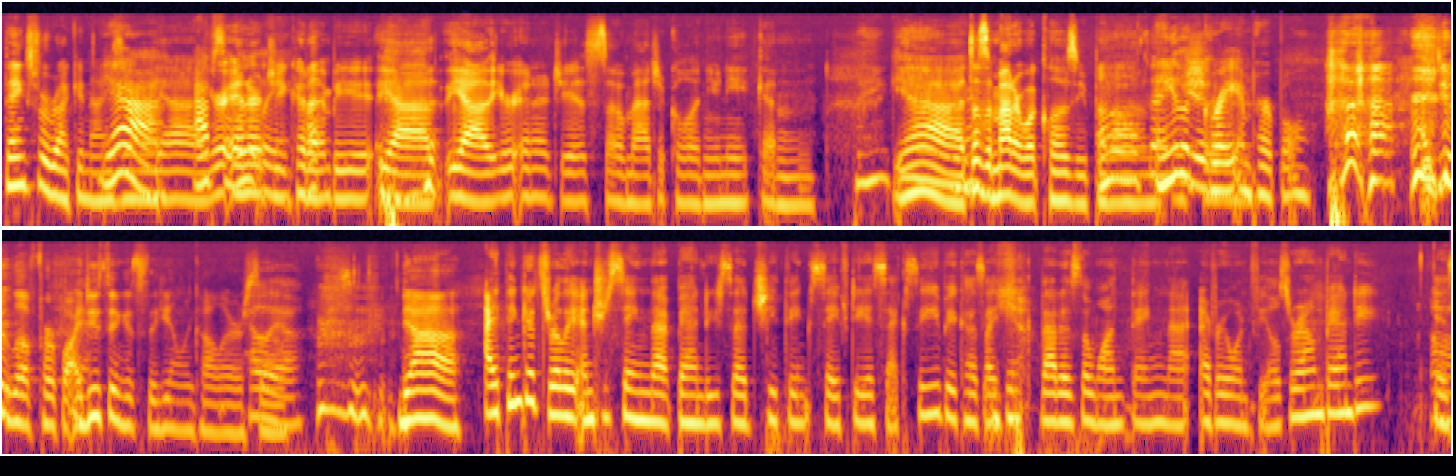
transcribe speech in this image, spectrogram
Thanks for recognizing Yeah. that. yeah, your energy couldn't be. Yeah, yeah, your energy is so magical and unique, and Thank you. yeah, it doesn't matter what clothes you put Oh, on. And you look you. great in purple. I do love purple. I do think it's the healing color. so yeah. yeah. I think it's really interesting that Bandy said she thinks safety is sexy because I think that is the one thing that everyone feels around Bandy is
